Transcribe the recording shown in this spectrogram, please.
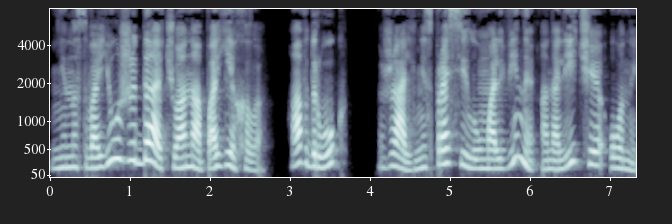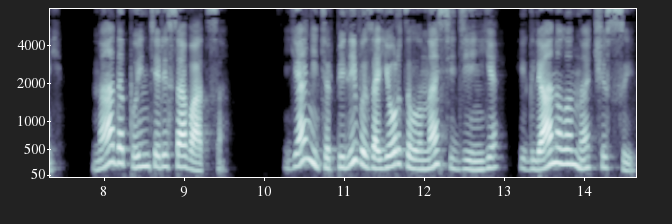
Не на свою же дачу она поехала. А вдруг? Жаль, не спросила у Мальвины о наличии оной. Надо поинтересоваться. Я нетерпеливо заерзала на сиденье и глянула на часы.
